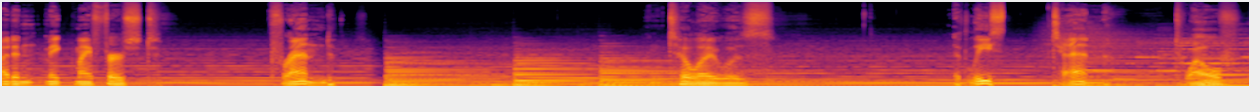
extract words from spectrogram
I didn't make my first friend until I was at least 10, 12.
